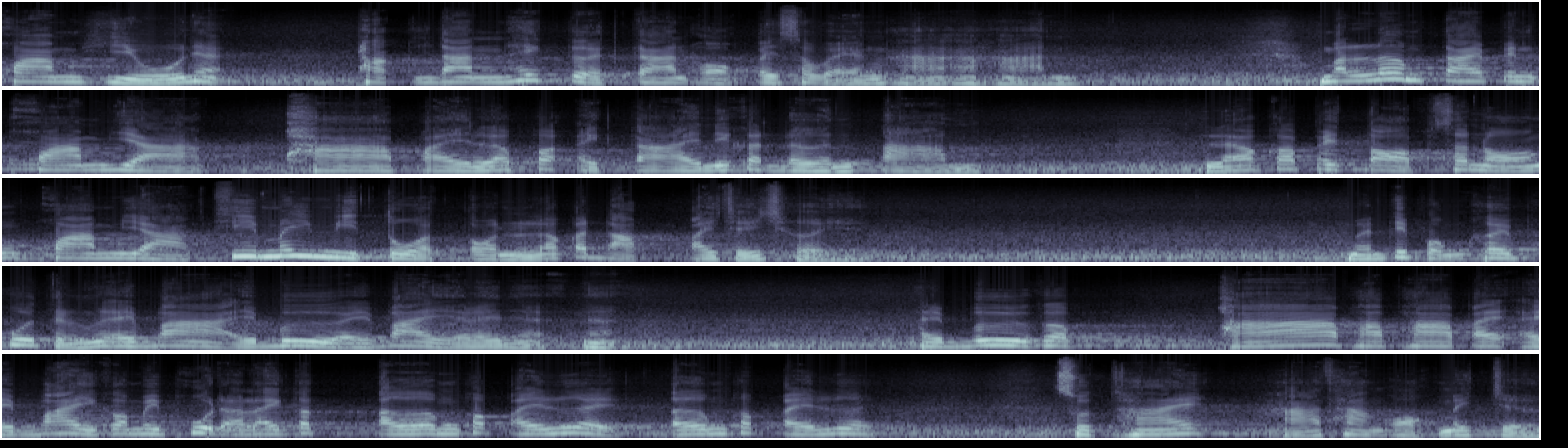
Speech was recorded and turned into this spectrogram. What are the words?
ความหิวเนี่ยผลักดันให้เกิดการออกไปแสวงหาอาหาร มันเริ่มกลายเป็นความอยากพาไปแล้วก็ไอ้กายนี่ก็เดินตาม แล้วก็ไปตอบสนองความอยากที่ไม่มีตัวตนแล้วก็ดับไปเฉยๆ เหมือนที่ผมเคยพูดถึงไอ้บ้า ไอ้บื้อไอ้ใบอะไรเนี่ยนะไอ้บื้อก็พาพาพาไปไอ้ใบก็ไม่พูดอะไรก็เติมเข้าไปเรื่อย เติมเข้าไปเรื่อย สุดท้ายหาทางออกไม่เจอ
